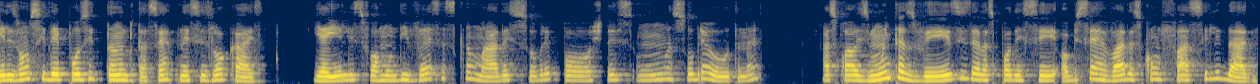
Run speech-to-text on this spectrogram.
eles vão se depositando, tá certo? Nesses locais. E aí eles formam diversas camadas sobrepostas uma sobre a outra, né? As quais muitas vezes elas podem ser observadas com facilidade.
